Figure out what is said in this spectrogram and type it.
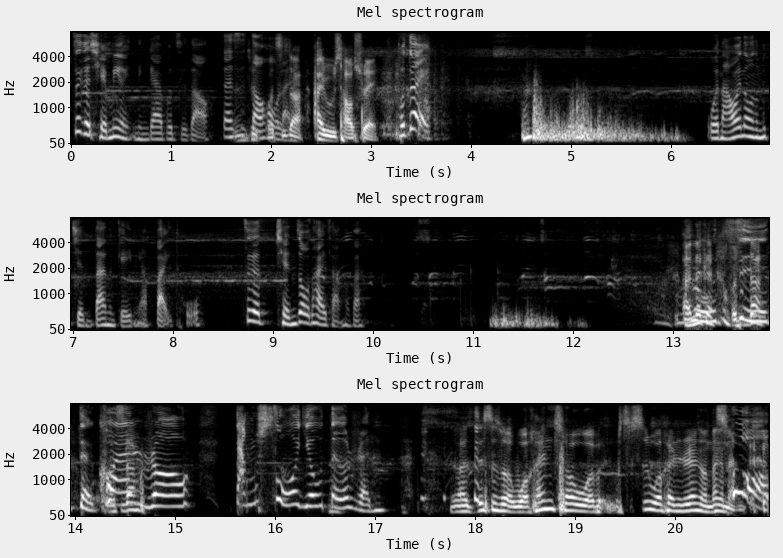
这个前面你应该不知道，但是到后来，我知道，爱如潮水。不对，我哪会弄那么简单的给你啊？拜托，这个前奏太长了吧？啊，那个如此的宽容，当所有的人，呃，就是说我很丑，我是我很温柔那个男错，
